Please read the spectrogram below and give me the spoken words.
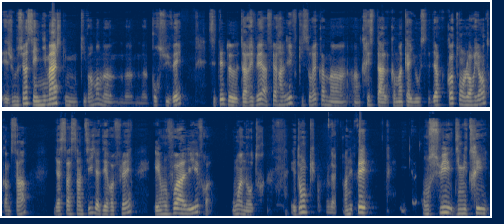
et je me souviens, c'est une image qui, vraiment me, poursuivait, c'était d'arriver à faire un livre qui serait comme un, cristal, comme un caillou. C'est-à-dire que quand on l'oriente comme ça, il y a sa scintille, il y a des reflets, et on voit un livre ou un autre. Et donc, en effet, on suit Dimitri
